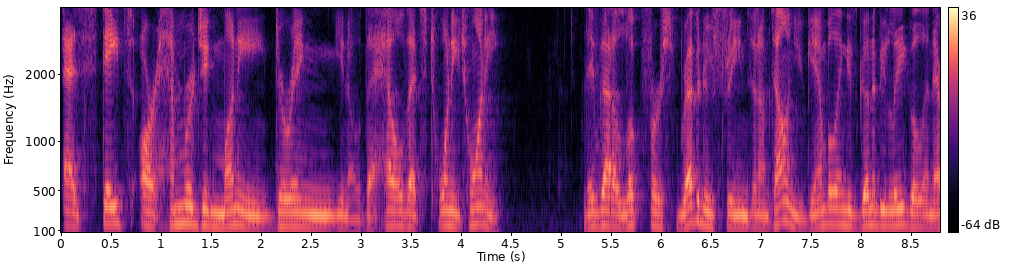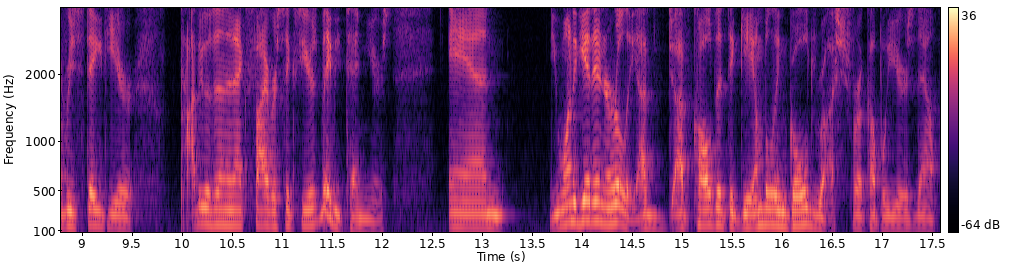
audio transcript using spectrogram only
as states are hemorrhaging money during you know the hell that's 2020 they've got to look for revenue streams and i'm telling you gambling is going to be legal in every state here probably within the next five or six years, maybe 10 years. And you want to get in early. I've, I've called it the gambling gold rush for a couple years now.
